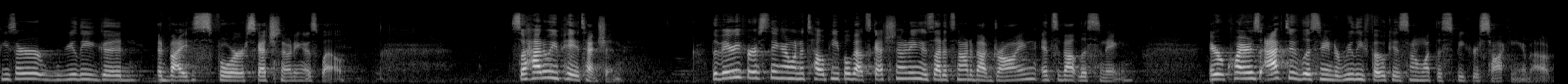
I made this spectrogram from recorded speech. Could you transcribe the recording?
these are really good advice for sketchnoting as well. So, how do we pay attention? The very first thing I want to tell people about sketchnoting is that it's not about drawing, it's about listening. It requires active listening to really focus on what the speaker is talking about.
